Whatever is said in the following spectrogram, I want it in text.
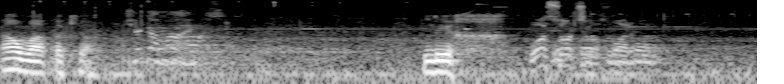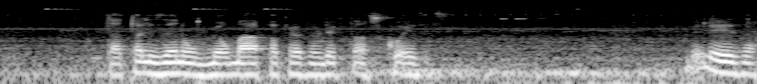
Ah, o mapa aqui, ó. Chega mais. Ler. Boa sorte lá fora. Tá atualizando o meu mapa pra ver onde é que estão as coisas. Beleza.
